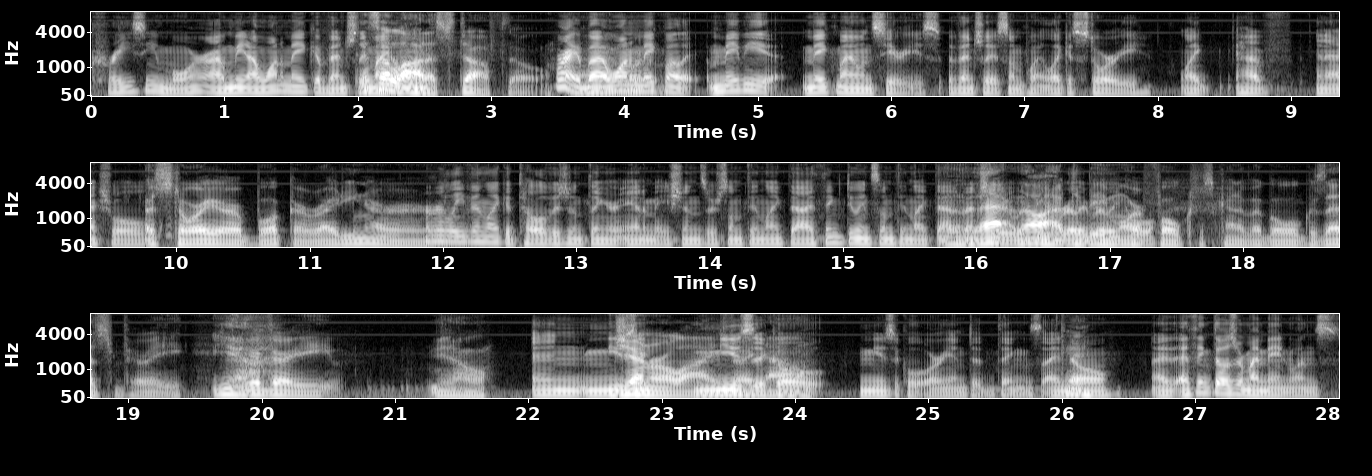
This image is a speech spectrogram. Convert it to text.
crazy more. I mean, I want to make eventually That's my a lot own- of stuff though. Right, but I Uh, want to make my maybe make my own series eventually at some point, like a story, like have an actual a story or a book or writing or or even like a television thing or animations or something like that. I think doing something like that eventually that, would that'll be have really to be really more cool. focused kind of a goal because that's very Yeah, you're very you know and music, generalized right musical musical oriented things. I know. I, I think those are my main ones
